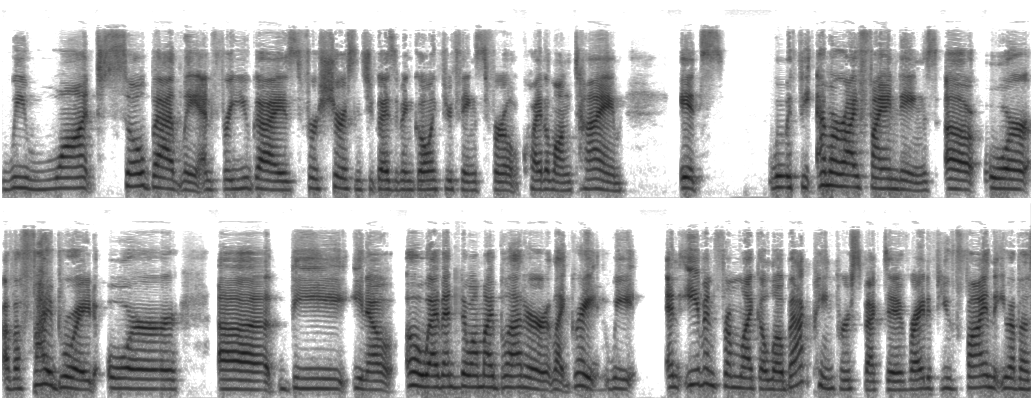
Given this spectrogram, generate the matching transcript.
we want so badly and for you guys for sure since you guys have been going through things for quite a long time it's with the mri findings uh, or of a fibroid or uh, the you know oh i've endo on my bladder like great we and even from like a low back pain perspective right if you find that you have a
